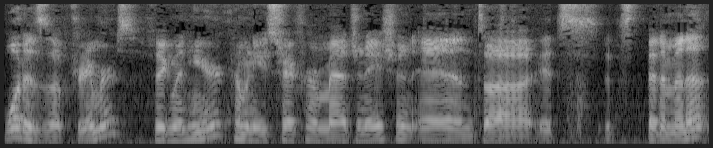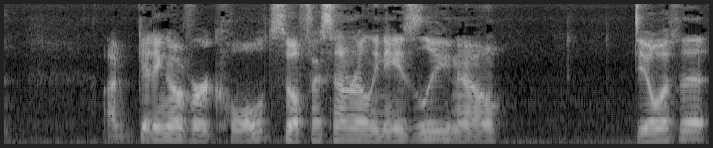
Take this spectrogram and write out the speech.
What is up, dreamers? Figment here, coming to you straight from imagination, and uh, it's it's been a minute. I'm getting over a cold, so if I sound really nasally, you know, deal with it.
